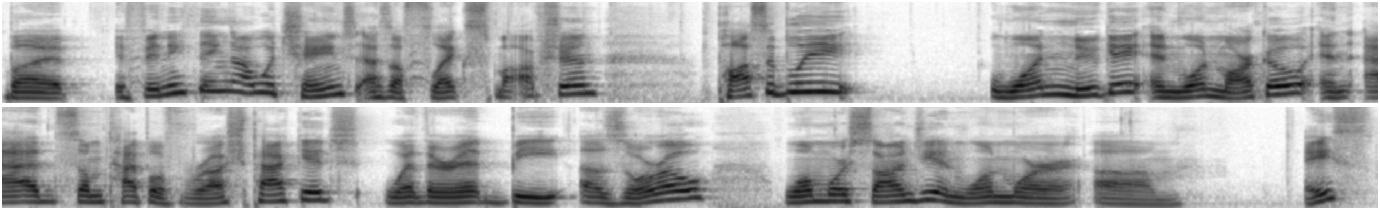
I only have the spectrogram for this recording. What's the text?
But if anything, I would change as a flex option. Possibly one Newgate and one Marco and add some type of rush package, whether it be a Zoro one more Sanji and one more um, Ace.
